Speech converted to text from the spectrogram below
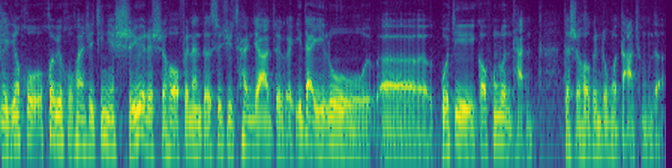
美金货货币互换是今年十月的时候，费南德斯去参加这个“一带一路”呃国际高峰论坛的时候跟中国达成的。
